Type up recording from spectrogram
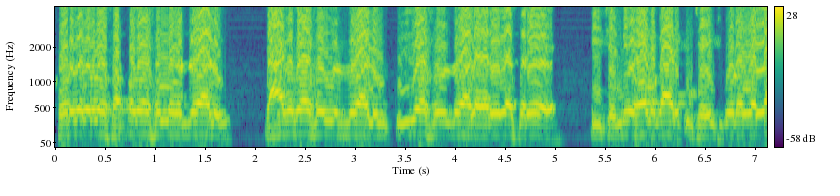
పూర్వజనంలో సప్పదోషంలో ఉన్నవాళ్ళు నాగదోషంలో ఉన్నవాళ్ళు కులి దోషం ఉన్నవాళ్ళు ఎవరైనా సరే ఈ చండీ హోమ కార్యక్రమం చేయించుకోవడం వల్ల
